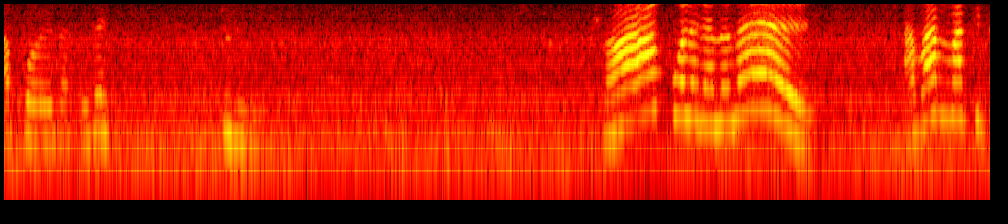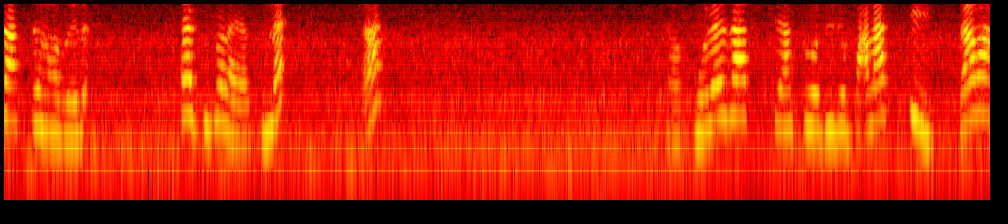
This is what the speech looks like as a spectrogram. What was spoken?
চাপ পড়ে সব পড়ে গেল রে। আবার মাটি কাটতে হবে রে। হ্যাঁ তুই আসলে পড়ে যাচ্ছে আর তুই ওদিকে পালাচ্ছি। দাঁড়া।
